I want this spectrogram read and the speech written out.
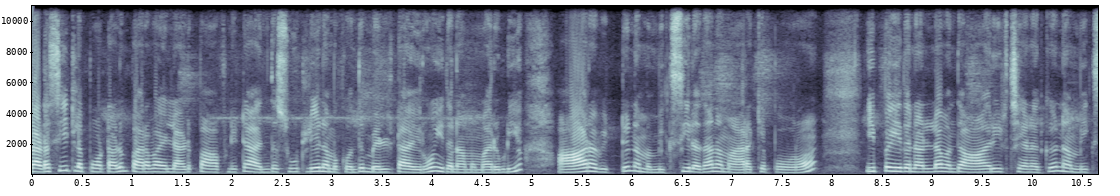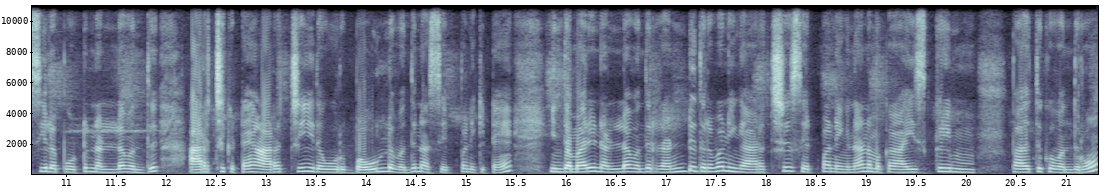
கடைசீட்டில் போட்டாலும் பரவாயில்ல அடுப்பை ஆஃப் பண்ணிவிட்டு அந்த சூட்லேயே நமக்கு வந்து மெல்ட் ஆயிரும். இதை நம்ம மறுபடியும் ஆற விட்டு நம்ம மிக்சியில் தான் நம்ம அரைக்க போகிறோம் இப்போ இதை நல்லா வந்து ஆறிடுச்சு எனக்கு. நான் மிக்சியில் போட்டு நல்லா வந்து அரைச்சிக்கிட்டேன். அரைச்சி இதை ஒரு பவுலில் வந்து நான் செட் பண்ணிக்கிட்டேன். இந்த மாதிரி நல்லா வந்து ரெண்டு தடவை நீங்கள் அரைச்சி செட் பண்ணிங்கன்னா நமக்கு ஐஸ்கிரீம் பதத்துக்கு வந்துடும்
